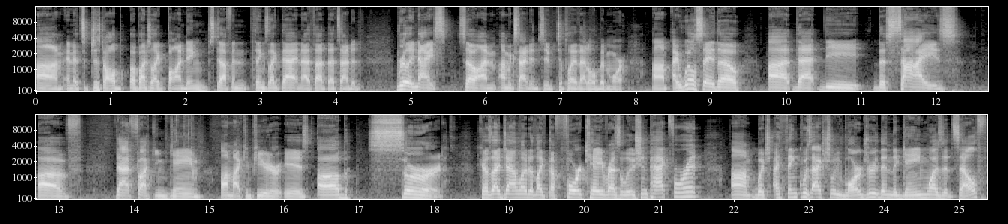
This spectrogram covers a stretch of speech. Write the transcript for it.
Um, and it's just all a bunch of like bonding stuff and things like that. And I thought that sounded really nice. So I'm I'm excited to to play that a little bit more. Um, I will say though uh, that the the size of that fucking game on my computer is absurd because I downloaded like the 4K resolution pack for it, um, which I think was actually larger than the game was itself.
